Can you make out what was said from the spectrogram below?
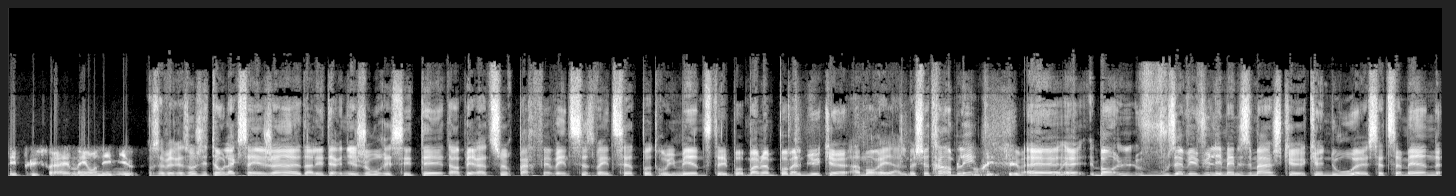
c'est plus frais, mais on est mieux. Vous avez raison. J'étais au lac Saint-Jean euh, dans les derniers jours et c'était température parfaite, 26-27, pas trop humide. C'était pas, même pas mal mieux qu'à Montréal. Monsieur Tremblay, oui, vrai. Euh, euh, bon, vous avez vu les mêmes images que, que nous cette semaine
